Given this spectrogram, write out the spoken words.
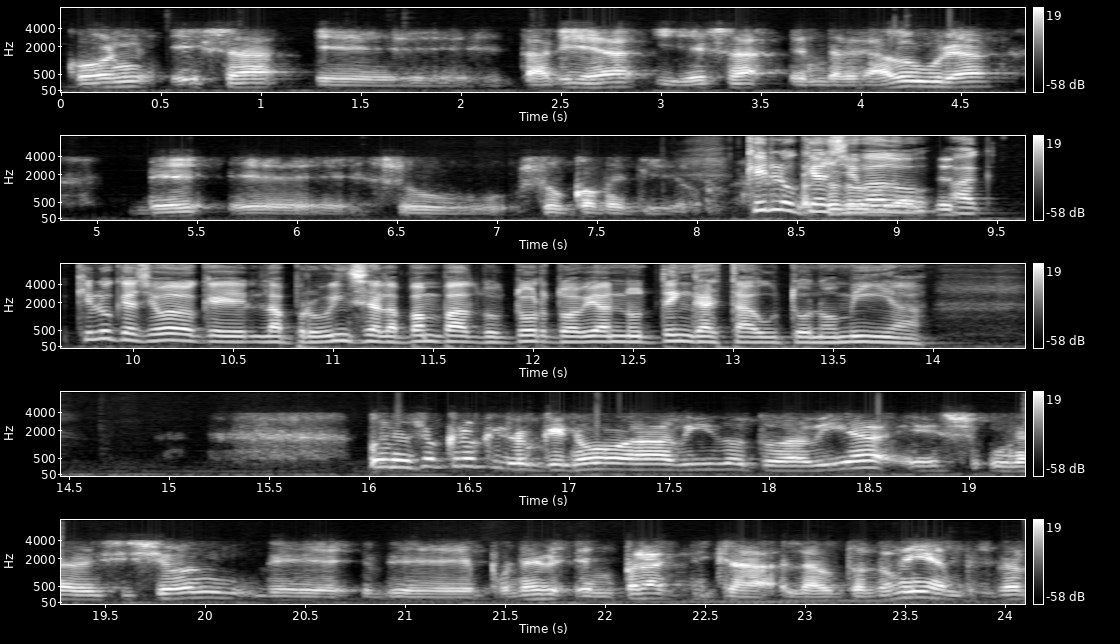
con esa eh, tarea y esa envergadura de eh, su, su cometido. ¿Qué es lo que ha llevado a, qué es lo que ha llevado a que la provincia de La Pampa, doctor, todavía no tenga esta autonomía? Bueno, yo creo que lo que no ha habido todavía es una decisión de, de poner en práctica la autonomía. En primer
